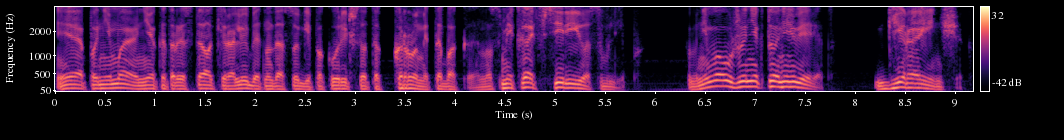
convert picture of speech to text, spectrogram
Я понимаю, некоторые сталкеры любят на досуге покурить что-то кроме табака, но смекать всерьез влип. В него уже никто не верит. Героинщик.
